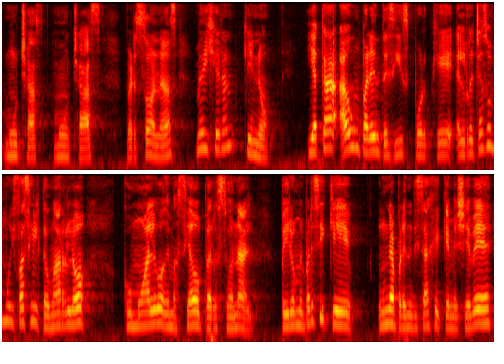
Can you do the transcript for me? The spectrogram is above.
muchas, muchas personas me dijeran que no. Y acá hago un paréntesis porque el rechazo es muy fácil tomarlo como algo demasiado personal, pero me parece que un aprendizaje que me llevé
